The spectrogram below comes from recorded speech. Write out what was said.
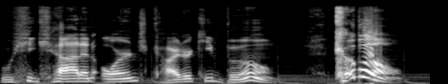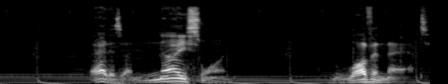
we got an orange Carter Kieboom. Kaboom! That is a nice one. Loving that.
